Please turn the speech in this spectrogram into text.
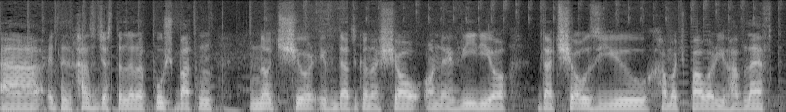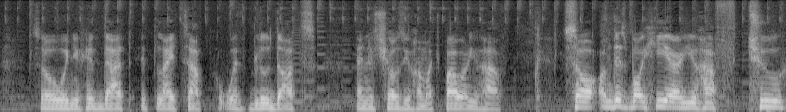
Uh, it has just a little push button. Not sure if that's gonna show on a video that shows you how much power you have left. So when you hit that, it lights up with blue dots and it shows you how much power you have. So on this boy here, you have two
